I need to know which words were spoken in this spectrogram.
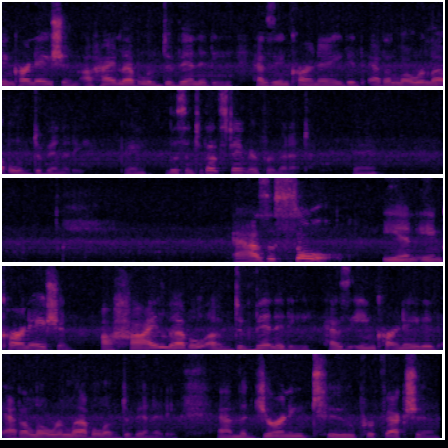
incarnation, a high level of divinity has incarnated at a lower level of divinity. Okay? Listen to that statement for a minute. Okay? As a soul in incarnation, a high level of divinity has incarnated at a lower level of divinity. And the journey to perfection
